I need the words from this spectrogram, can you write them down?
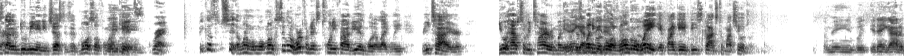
It's not going to do me any justice. It's more so for What my kids. Right. Because shit, I'm, gonna- I'm still going to work for the next 25 years more than likely, retire. You'll have some retirement money, It but this money would go a longer though. way if I gave these stocks to my children. I mean, but it ain't gotta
